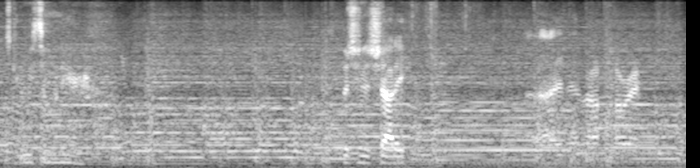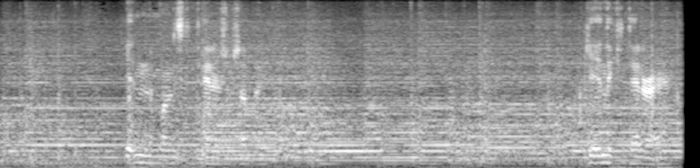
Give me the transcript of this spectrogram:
There's gonna be someone here. Pushing a shotty. Uh, I didn't know. Alright. Get in one of these containers or something. Get in the container area.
